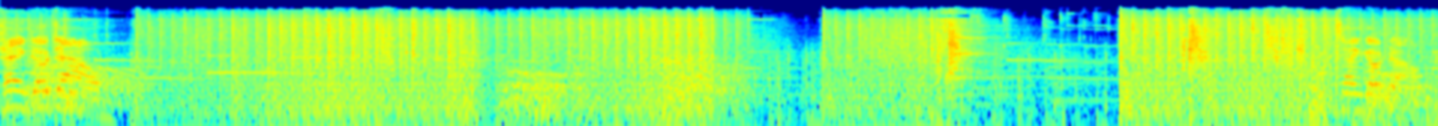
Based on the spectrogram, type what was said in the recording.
Tango down. Tango down.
